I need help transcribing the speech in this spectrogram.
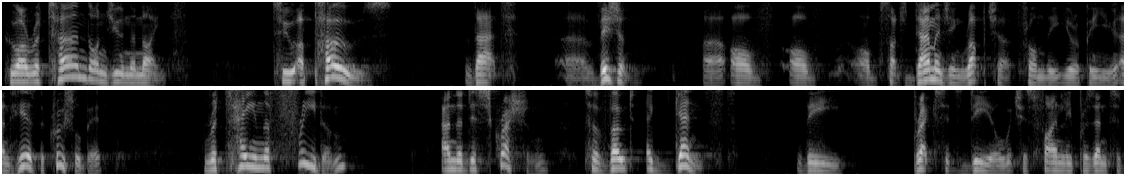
who are returned on June the 9th to oppose that uh, vision uh, of, of, of such damaging rupture from the European Union. And here's the crucial bit retain the freedom and the discretion to vote against the Brexit deal, which is finally presented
